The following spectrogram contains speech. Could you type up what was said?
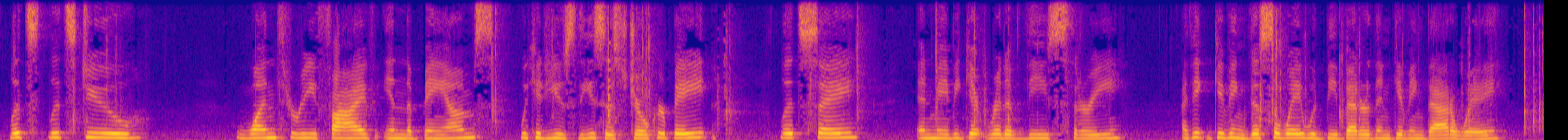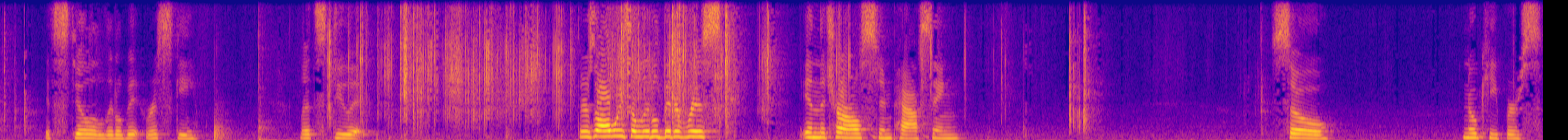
Let's let's do one, three, five in the BAMs. We could use these as joker bait, let's say, and maybe get rid of these three I think giving this away would be better than giving that away. It's still a little bit risky. Let's do it. There's always a little bit of risk in the Charleston passing. So, no keepers.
